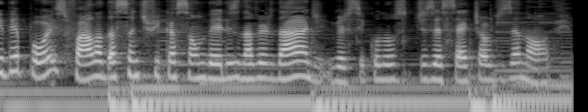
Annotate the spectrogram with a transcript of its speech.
E depois fala da santificação deles na verdade, versículos 17 ao 19.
